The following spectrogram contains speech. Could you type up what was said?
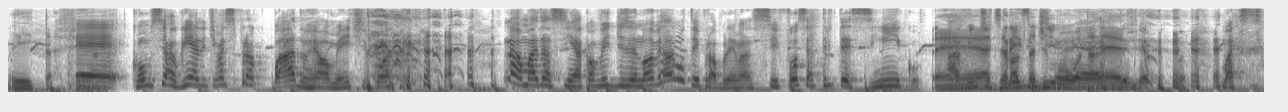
Eita, fera. É como se alguém ali tivesse preocupado realmente com a... Não, mas assim, a Covid-19 ela não tem problema. Se fosse a 35, É, a a 23 19 tá de boa, tá é, leve. entendeu? Mas,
